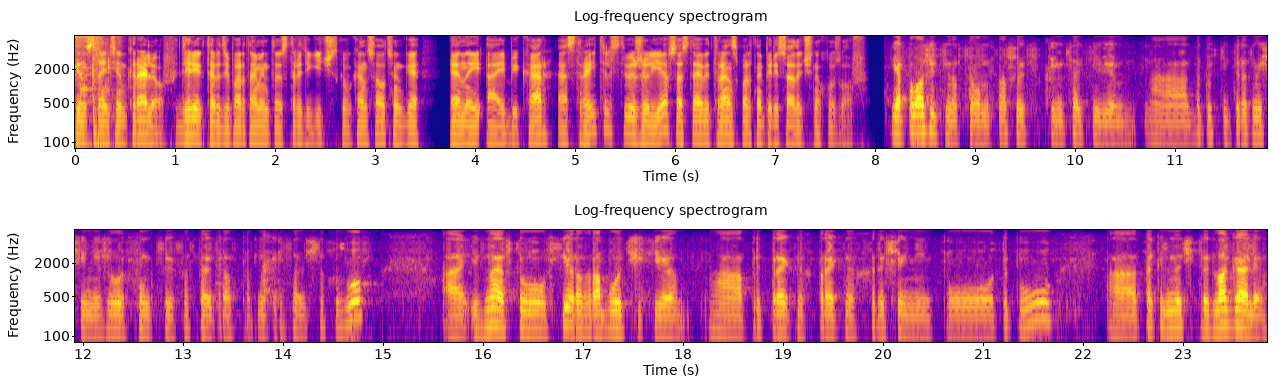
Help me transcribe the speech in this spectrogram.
Константин Королев, директор Департамента стратегического консалтинга NAI Бикар о строительстве жилья в составе транспортно-пересадочных узлов. Я положительно в целом отношусь к инициативе э, допустить размещение жилых функций в составе транспортно-пересадочных узлов. Э, и знаю, что все разработчики э, предпроектных проектных решений по ТПУ так или иначе предлагали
